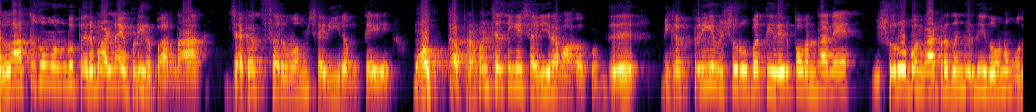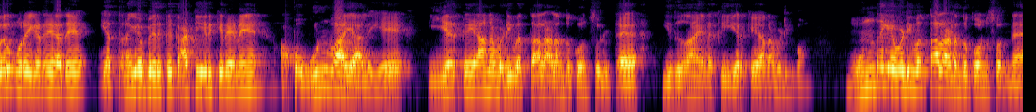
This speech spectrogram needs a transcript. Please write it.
எல்லாத்துக்கும் முன்பு பெருமாள்னா எப்படி இருப்பார்னா ஜெகத் சர்வம் சரீரம் தே. மொத்த பிரபஞ்சத்தையும் சரீரமாக கொண்டு மிகப்பெரிய விஸ்வரூபத்தில் இருப்பவன் தானே. விஸ்வரூபம் காட்டுறதுங்கிறது இது ஒன்றும் முதல் முறை கிடையாதே. எத்தனையோ பேருக்கு காட்டி இருக்கிறேனே அப்போ உன் வாயாலேயே இயற்கையான வடிவத்தால் அளந்துக்கோன்னு சொல்லிட்ட இதுதான் எனக்கு இயற்கையான வடிவம். முந்தைய வடிவத்தால் அளந்துக்கோன்னு சொன்ன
